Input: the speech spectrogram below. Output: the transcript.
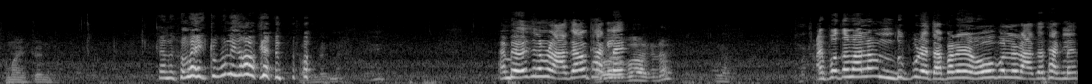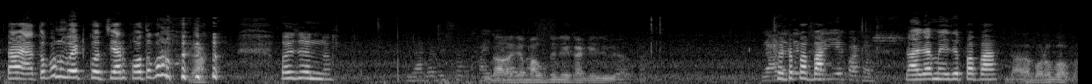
সময় একটু। কেন? তোমার একটুখানি খাও কেন? আমি ভেবেছিলাম রাজাও থাকলে? আমি প্রথম ভাবলাম দুপুরে তারপরে ও বলল রাজা থাকলে। তা এতক্ষণ ওয়েট করছি আর কতক্ষণ ওই জন্য। একটা। ছোট পাপা। রাজা মেজে পাপা। দাদা বড় বাবা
